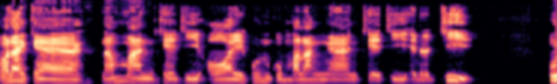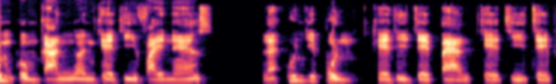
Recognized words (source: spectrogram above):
ก็ได้แก่น้ำมัน KT Oil หุ้นกลุ่มพลังงาน KT Energy หุ้นกลุ่มการเงิน KT Finance และหุ้นญี่ปุ่น KT Japan KT JP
